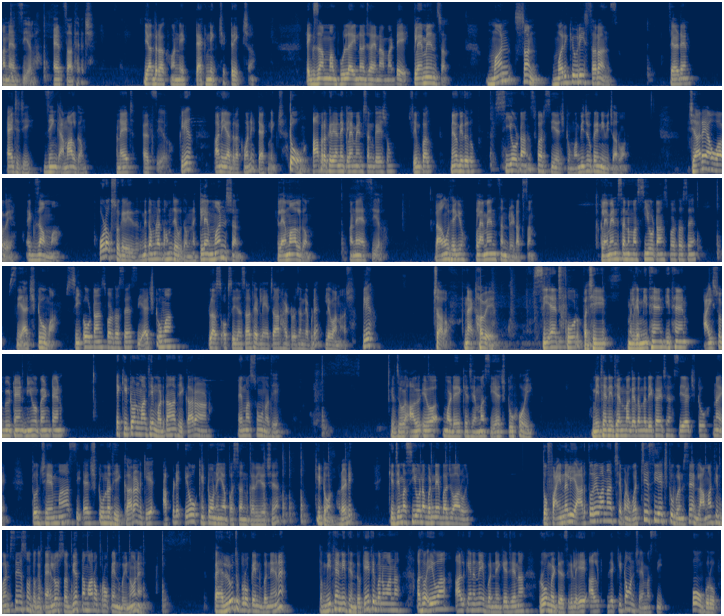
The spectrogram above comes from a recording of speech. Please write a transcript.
અને HCl એચ સાથે જ યાદ રાખવાની એક ટેકનિક છે ટ્રીક છે. એક્ઝામમાં ભૂલાઈ ન જાય એના માટે ક્લેમેન્સન મન, સન, મર્ક્યુરી સરન્સ એન એચજી ઝિંક, એમાલ્ગમ અને એચ એલસીએલ ક્લિયર આને યાદ રાખવાની ટેકનિક છે. તો આ પ્રક્રિયાને ક્લેમેન્સન કહીશું. સિમ્પલ મેં કીધું હતું. સીઓ ટ્રાન્સફર સીએચ ટુમાં બીજું કંઈ નહીં વિચારવાનું. જ્યારે આવું આવે એક્ઝામમાં ઓળખશો કેવી રીતે? મેં તમને તો સમજાવ્યું તમને. ક્લેમન્સન ક્લેમાલગમ અને એસસીએલ એટલે આવું થઈ ગયું. ક્લેમેન્સન રિડક્શન ક્લેમેન્સનમાં સીઓ ટ્રાન્સફર થશે સીએચ ટુમાં સીઓ ટ્રાન્સફર થશે સીએચ ટુમાં પ્લસ ઓક્સિજન સાથે, એટલે અહીંયા ચાર હાઇડ્રોજનને આપણે લેવાના છે. ક્લિયર ચાલો નેક્સ્ટ હવે સીએચ ફોર પછી મતલબ કે મિથેન, ઇથેન, આઇસોબ્યુટેન, નિયોપેન્ટેન. એ કીટોનમાંથી મળતા નથી કારણ એમાં શું નથી? કે જો એવા મળે કે જેમાં સીએચ ટુ હોય મિથેન ઇથેનમાં કે તમને દેખાય છે? સીએચ ટુ નહીં. તો જેમાં સીએચ ટુ નથી, કારણ કે આપણે એવો કીટોન અહીંયા પસંદ કરીએ છીએ. કીટોન રેડી કે જેમાં સીઓના બંને બાજુ આર હોય. તો ફાઇનલી આર તો રહેવાના જ છે, પણ વચ્ચે સીએચ ટુ બનશે, એટલે આમાંથી બનશે શું? તો કે પહેલો સભ્ય તમારો પ્રોપેન બન્યો ને. પહેલો જ પ્રોપેન બને ને? તો મિથેન, ઇથેન તો ક્યાંયથી બનવાના? અથવા એવા આલ્કેન નહીં બને કે જેના રો મટીરિયલ્સ એટલે એ આલ જે કિટોન છે, એમાં સી ઓ ગ્રુપ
